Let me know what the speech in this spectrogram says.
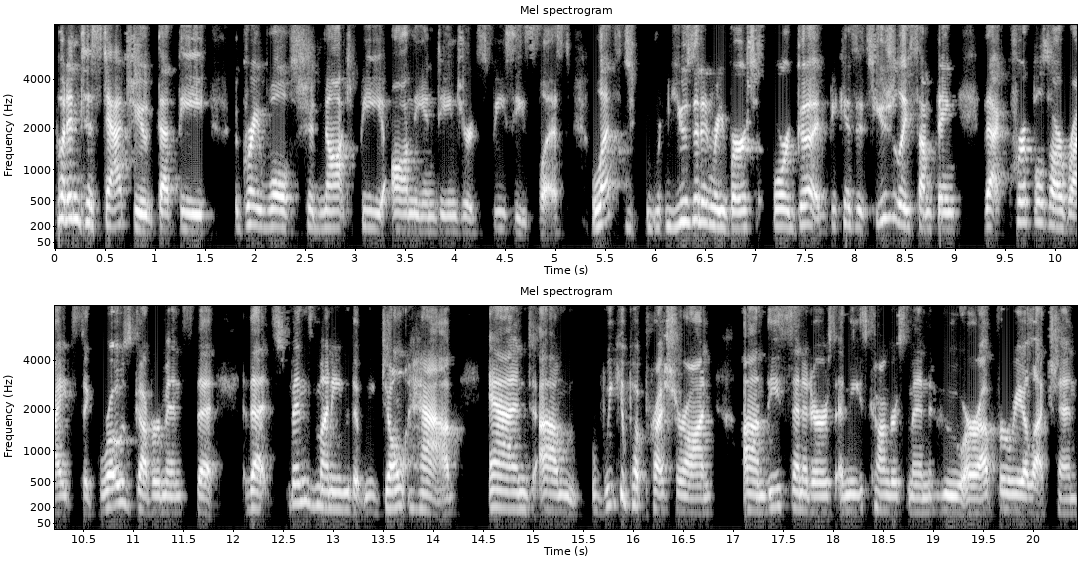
put into statute that the gray wolves should not be on the endangered species list. Let's use it in reverse for good because it's usually something that cripples our rights, that grows governments, that that spends money that we don't have. And um, we can put pressure on um, these senators and these congressmen who are up for reelection.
